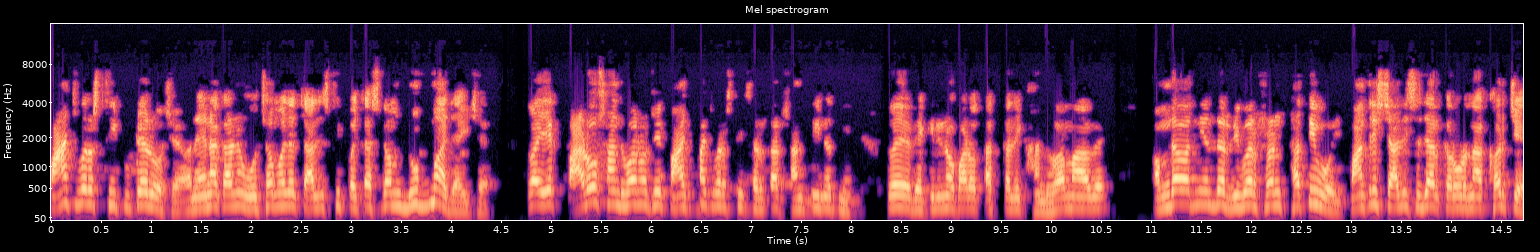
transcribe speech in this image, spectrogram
પાંચ વર્ષથી તૂટેલો છે અને એના કારણે ઓછામાં ઓછા ચાલીસથી પચાસ ગામ ડૂબમાં જાય છે. તો આ એક પાડો સાંધવાનો છે પાંચ પાંચ વર્ષથી સરકાર શાંતિ નથી. તો એ વેકરીનો પાડો તાત્કાલિક ખાંધવામાં આવે. અમદાવાદની અંદર રિવરફ્રન્ટ થતી હોય, પાંત્રીસ ચાલીસ હજાર કરોડના ખર્ચે,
